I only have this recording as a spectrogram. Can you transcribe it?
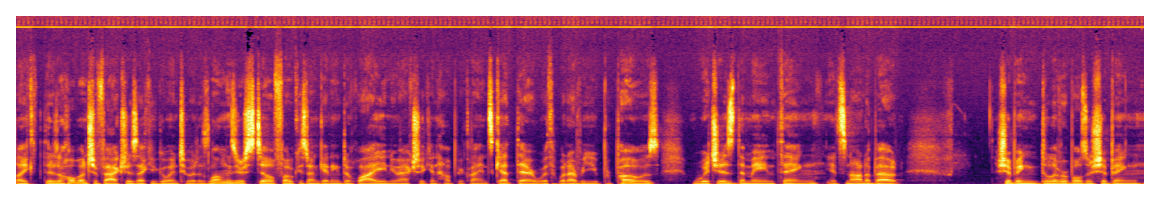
Like there's a whole bunch of factors that could go into it. As long as you're still focused on getting to Hawaii and you actually can help your clients get there with whatever you propose, which is the main thing. It's not about shipping deliverables or shipping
